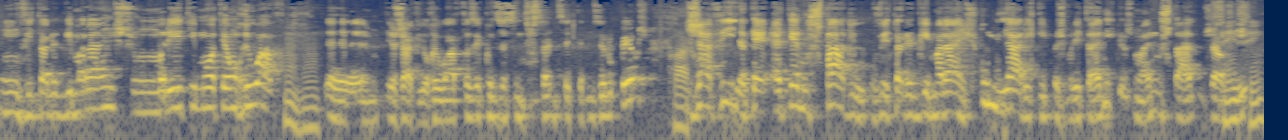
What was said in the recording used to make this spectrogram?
um Vitória de Guimarães, um Marítimo ou até um Rio Ave. Uhum. Uh, eu já vi o Rio Ave fazer coisas interessantes em termos europeus. Claro. Já vi até, até no estádio o Vitória de Guimarães humilhar equipas britânicas, não é? No estádio, já sim, vi. Sim,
